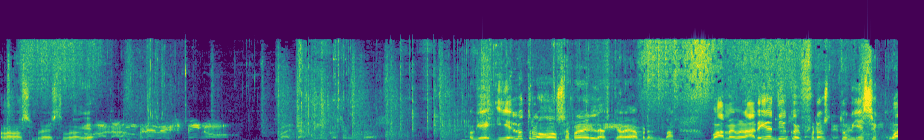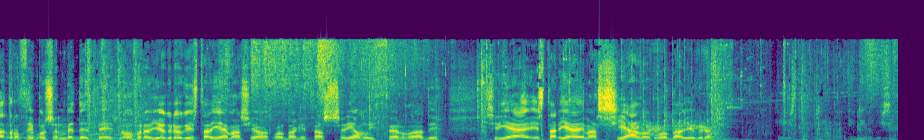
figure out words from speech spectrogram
Ahora vamos a poner esto por aquí. Ok, y el otro lo vamos a poner en la escalera principal. Buah, me molaría, tío, que Frost tuviese cuatro cepos en vez de tres, ¿no? Pero yo creo que estaría demasiado rota, quizás. Sería muy cerda, tío. Sería, estaría demasiado rota, yo creo. Lista para recibir visitas.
